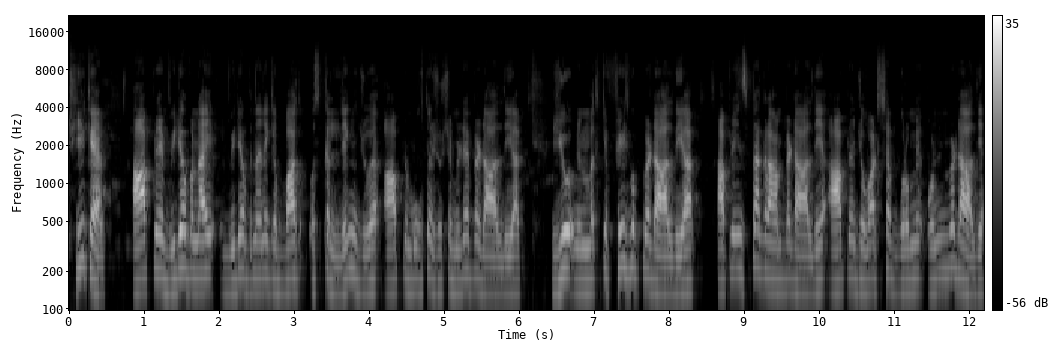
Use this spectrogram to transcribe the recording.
ठीक है, आपने वीडियो बनाई, वीडियो बनाने के बाद उसका लिंक जो है आपने मुख्त सोशल मीडिया पर डाल दिया, यू मतलब कि फेसबुक पर डाल दिया आपने इंस्टाग्राम पे डाल दिया, आपने जो व्हाट्सएप ग्रुप में उनमें डाल दिया।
